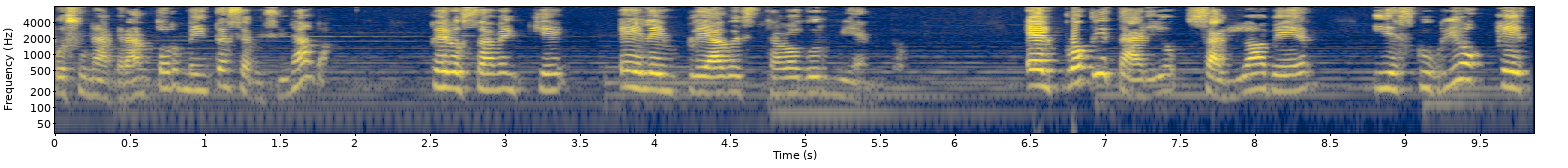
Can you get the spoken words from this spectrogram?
pues una gran tormenta se avecinaba. Pero saben que el empleado estaba durmiendo. El propietario salió a ver y descubrió que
